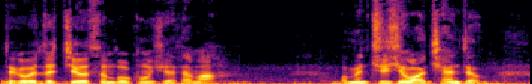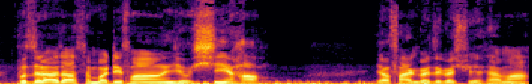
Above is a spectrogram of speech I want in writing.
这个位置就是木空雪山吗？我们继续往前走，不知道到什么地方有信号，要翻过这个雪山吗？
